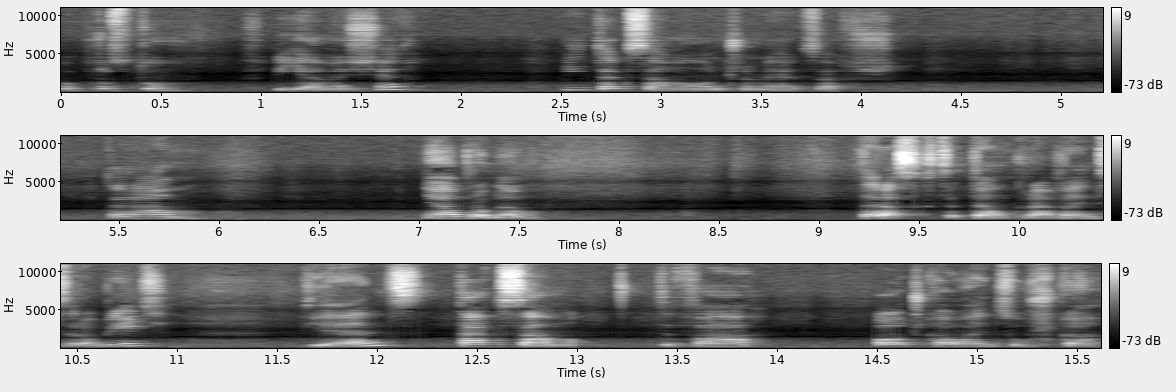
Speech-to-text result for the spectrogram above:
Po prostu wbijamy się i tak samo łączymy jak zawsze. Teram. Nie ma problemu. Teraz chcę tę krawędź zrobić, więc tak samo. Dwa oczka łańcuszka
